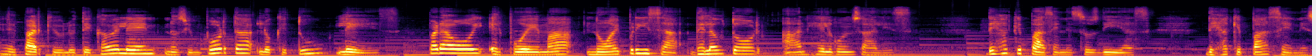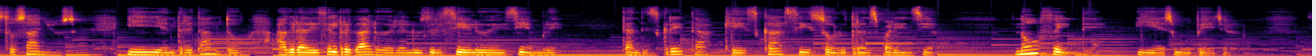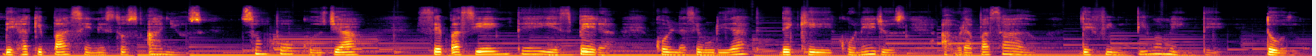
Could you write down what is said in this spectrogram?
En el Parque Biblioteca Belén nos importa lo que tú lees. Para hoy el poema No hay prisa del autor Ángel González. Deja que pasen estos días, deja que pasen estos años y, entre tanto, agradece el regalo de la luz del cielo de diciembre, tan discreta que es casi solo transparencia. No ofende y es muy bella. Deja que pasen estos años son pocos ya. Sé paciente y espera con la seguridad de que con ellos habrá pasado definitivamente todo.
